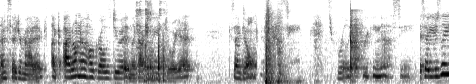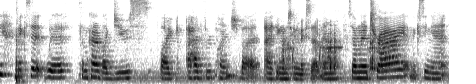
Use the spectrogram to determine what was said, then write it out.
I'm so dramatic. Like, I don't know how girls do it and like actually enjoy it because I don't. Really freaking nasty. So I usually mix it with some kind of like juice like I had fruit punch, but I think I'm just gonna mix it up now. So I'm gonna try mixing it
